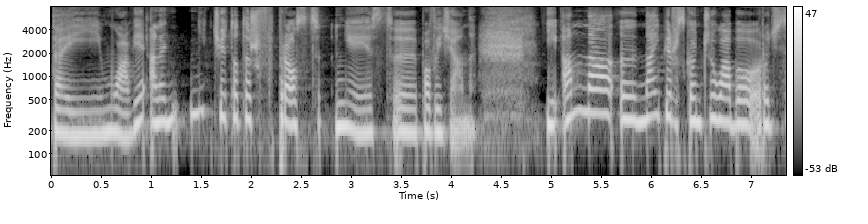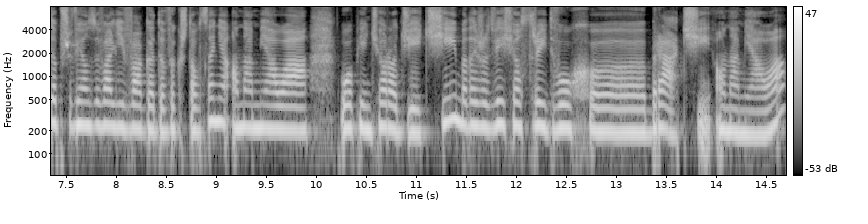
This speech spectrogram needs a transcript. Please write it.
tej mławie, ale nigdzie to też wprost nie jest e, powiedziane. I Anna e, najpierw skończyła, bo rodzice przywiązywali wagę do wykształcenia. Ona miała, było pięcioro dzieci, bodajże dwie siostry i dwóch braci ona miała.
